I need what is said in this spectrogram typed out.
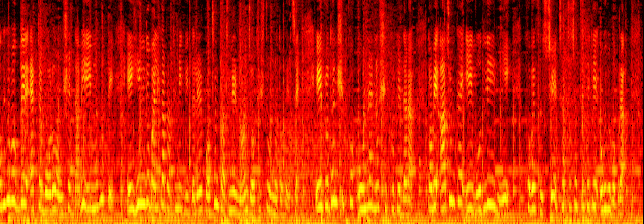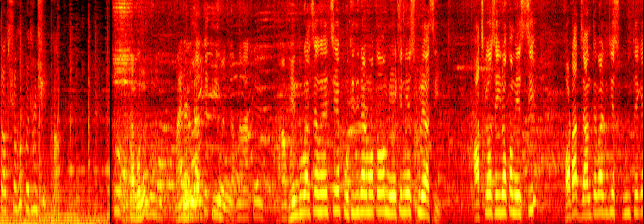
অভিভাবকদের একটা বড় অংশের দাবি এই মুহূর্তে। এই হিন্দু বালিকা প্রাথমিক বিদ্যালয়ের পঠন পাঠনের মান যথেষ্ট উন্নত হয়েছে। এই প্রধান শিক্ষক অন্যান্য শিক্ষকের দ্বারা। তবে আচমকা এই বদলি নিয়ে ক্ষোভে ফুসছে ছাত্রছাত্রী থেকে অভিভাবকরা। তৎসহ প্রধান শিক্ষক। হ্যাঁ হিন্দু গার্লসে হয়েছে, প্রতিদিনের মতো মেয়েকে নিয়ে স্কুলে আসি। আজকেও সেই রকম এসছি। হঠাৎ জানতে পারি যে স্কুল থেকে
